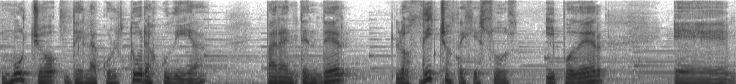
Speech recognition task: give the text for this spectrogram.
mucho de la cultura judía para entender los dichos de Jesús y poder eh,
